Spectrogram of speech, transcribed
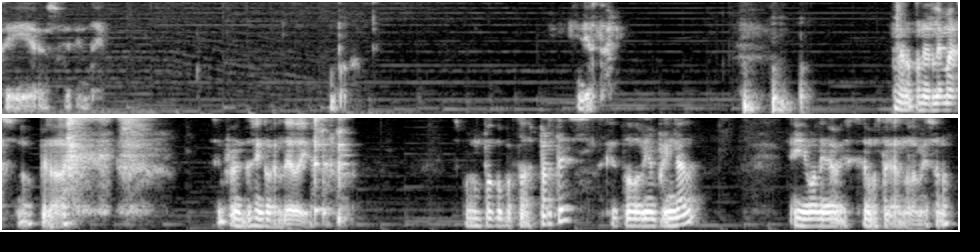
Sí, es suficiente. Un poco. Y ya está. Bueno, ponerle más, ¿no? Pero simplemente sin con el dedo y ya está. Se pone un poco por todas partes, que todo bien pringado. Y bueno, ya veis cómo está quedando la mesa, ¿no?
